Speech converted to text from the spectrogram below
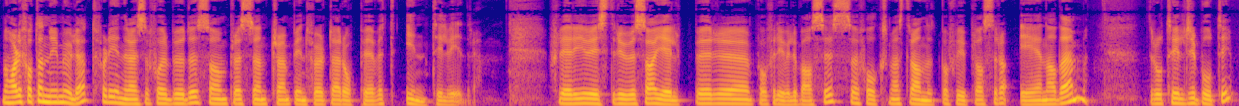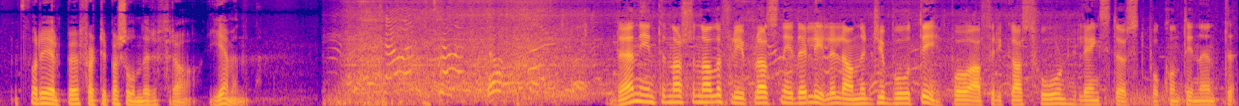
Nå har de fått en ny mulighet, fordi innreiseforbudet som president Trump innførte er opphevet inntil videre. Flere jurister i USA hjelper eh, på frivillig basis folk som er strandet på flyplasser, og en av dem dro til Djibouti for å hjelpe 40 personer fra Jemen. Den internasjonale flyplassen i det lille landet Djibouti på Afrikas Horn lengst øst på kontinentet.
